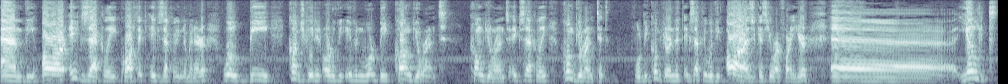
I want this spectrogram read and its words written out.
and the r exactly quartic exactly numerator will be conjugated or even will be congruent, congruent exactly congruented will be congruented exactly with the r, as you can see right from here. Uh, yields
